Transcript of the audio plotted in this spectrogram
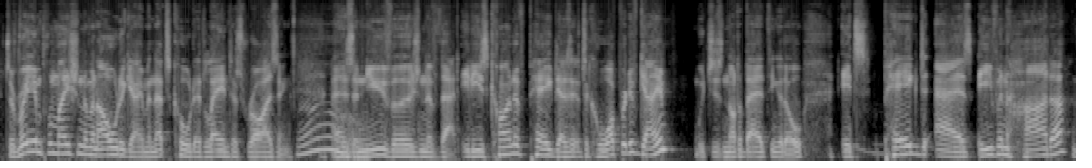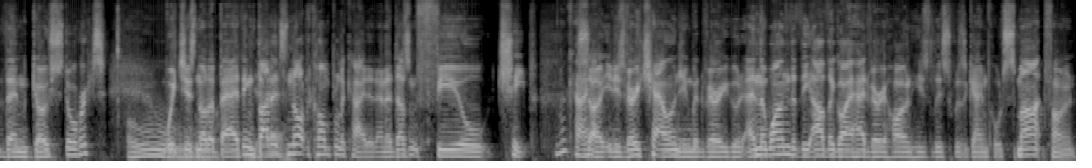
it's a re-implementation of an older game, and that's called Atlantis Rising. And there's a oh. new version of that. It is kind of pegged as it's a cooperative game. Which is not a bad thing at all. It's pegged as even harder than Ghost Stories, which is not a bad thing, but it's not complicated and it doesn't feel cheap. Okay. So it is very challenging but very good. And the one that the other guy had very high on his list was a game called Smartphone,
